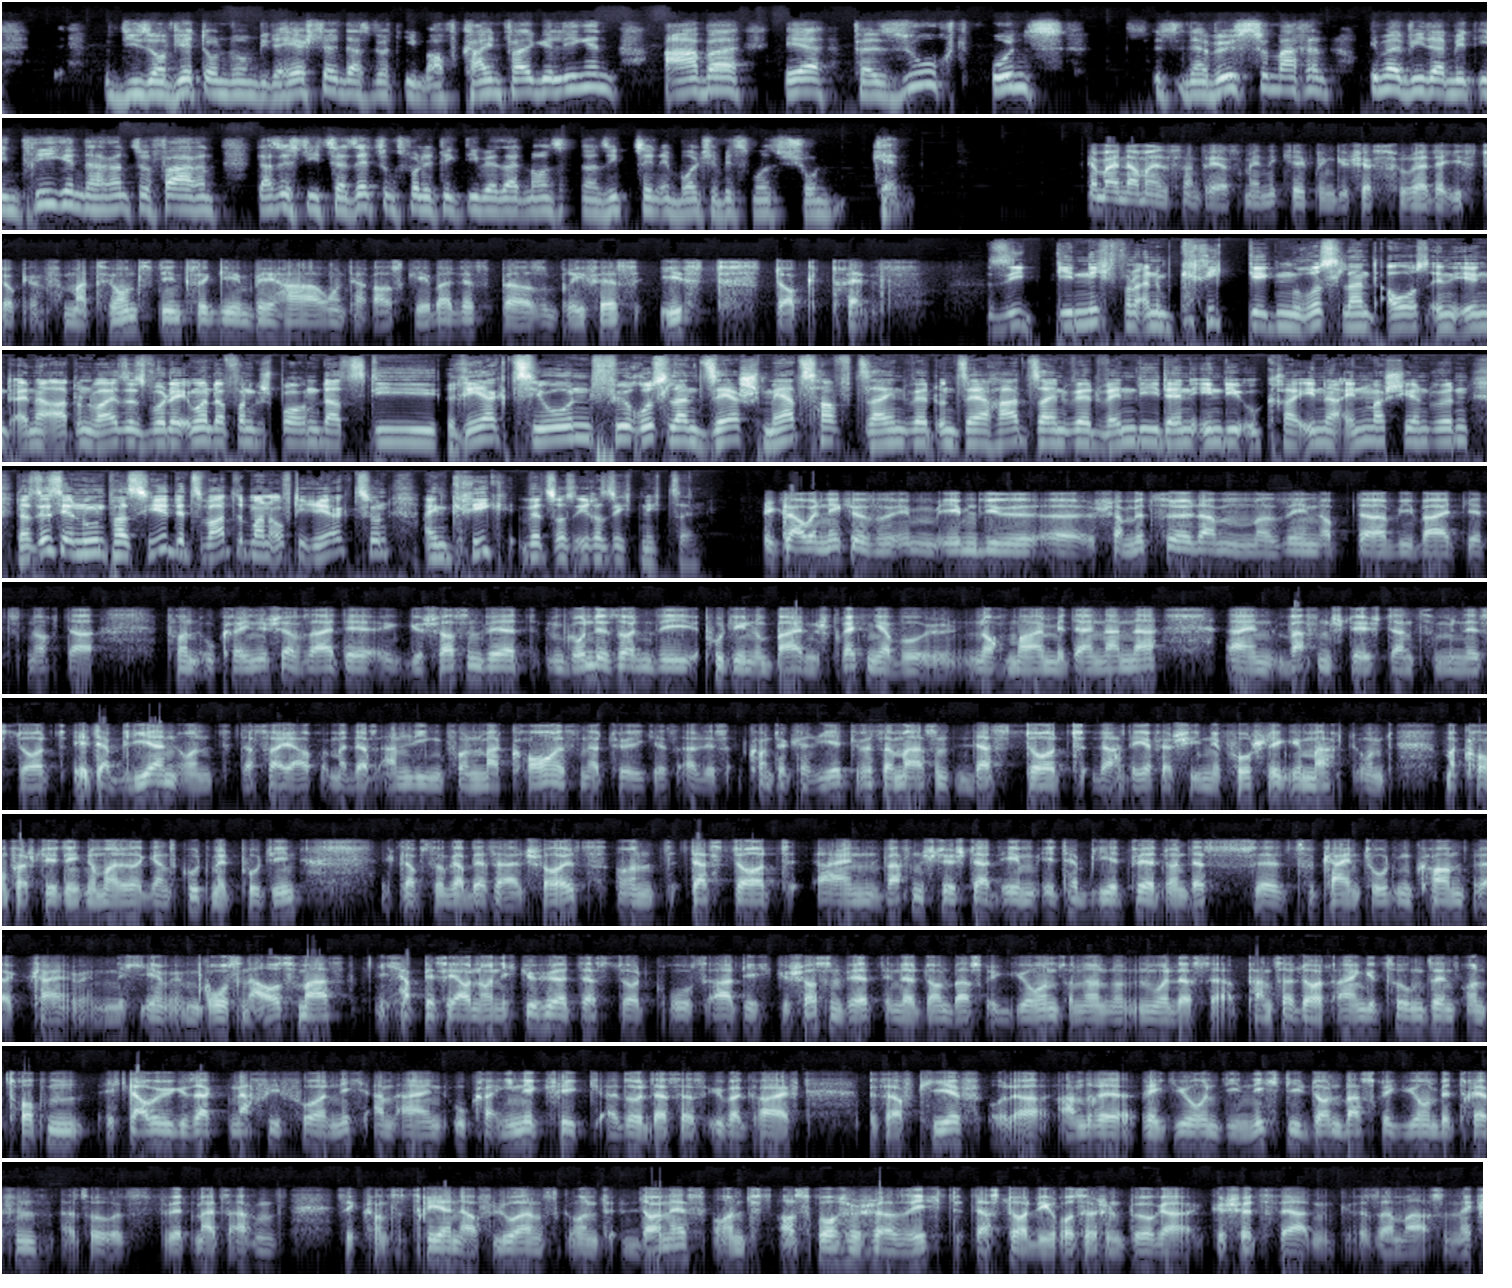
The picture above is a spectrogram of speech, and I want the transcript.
die Sowjetunion wiederherstellen. Das wird ihm auf keinen Fall gelingen. Aber er versucht uns nervös zu machen, immer wieder mit Intrigen heranzufahren. Das ist die Zersetzungspolitik, die wir seit 1917 im Bolschewismus schon kennen. Ja, mein Name ist Andreas Mennecke, ich bin Geschäftsführer der eStock Informationsdienste GmbH und Herausgeber des Börsenbriefes East Stock Trends. Sie gehen nicht von einem Krieg gegen Russland aus in irgendeiner Art und Weise. Es wurde immer davon gesprochen, dass die Reaktion für Russland sehr schmerzhaft sein wird und sehr hart sein wird, wenn die denn in die Ukraine einmarschieren würden. Das ist ja nun passiert. Jetzt wartet man auf die Reaktion. Ein Krieg wird es aus Ihrer Sicht nicht sein. Ich glaube nicht, ist eben, eben diese äh, Scharmützel, da. Mal sehen, ob da, wie weit jetzt noch da von ukrainischer Seite geschossen wird. Im Grunde sollten sie, Putin und Biden sprechen ja wohl nochmal miteinander, einen Waffenstillstand zumindest dort etablieren. Und das war ja auch immer das Anliegen von Macron, ist natürlich jetzt alles konterkariert gewissermaßen, dass dort, da hat er ja verschiedene Vorschläge gemacht. Und Macron versteht sich normalerweise ganz gut mit Putin, ich glaube sogar besser als Scholz. Und dass dort ein Waffenstillstand eben etabliert etabliert wird und dass äh, zu keinen Toten kommt oder kein, nicht im, im großen Ausmaß. Ich habe bisher auch noch nicht gehört, dass dort großartig geschossen wird in der Donbass-Region, sondern nur, dass da Panzer dort eingezogen sind und Truppen. Ich glaube, wie gesagt, nach wie vor nicht an einen Ukraine-Krieg, also dass das übergreift bis auf Kiew oder andere Regionen, die nicht die Donbass-Region betreffen. Also es wird meines Erachtens sich konzentrieren auf Luhansk und Donetsk und aus russischer Sicht, dass dort die russischen Bürger geschützt werden, gewissermaßen gewissermaßen. Ne?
